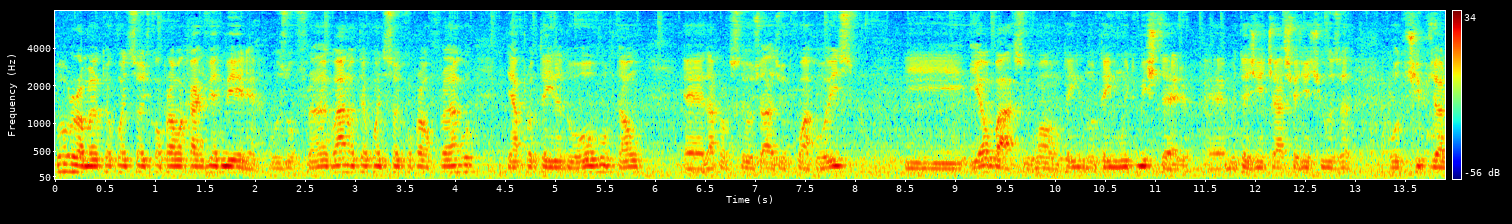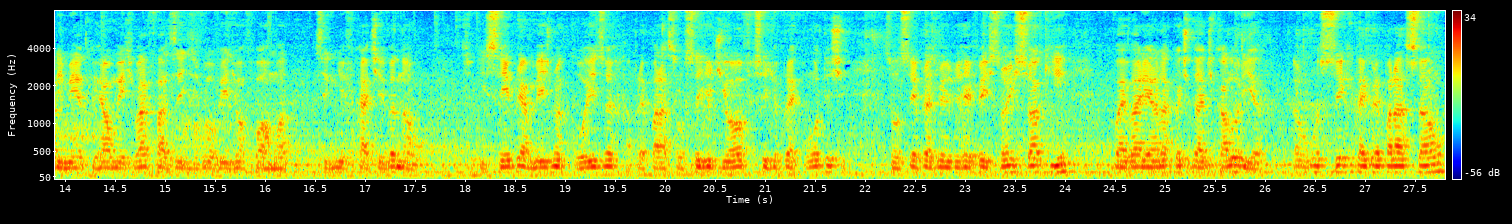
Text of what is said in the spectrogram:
Por problema, não tenho condição de comprar uma carne vermelha, uso frango. Ah, não tenho condição de comprar um frango, tem a proteína do ovo, então é, dá para você usar junto com arroz. E, e, é o básico, irmão, não tem, não tem muito mistério. É, muita gente acha que a gente usa outro tipo de alimento que realmente vai fazer desenvolver de uma forma significativa, não. Aqui sempre é a mesma coisa, a preparação seja de off, seja pré-contest, são sempre as mesmas refeições, só que vai variando a quantidade de caloria. Então você que está em preparação,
